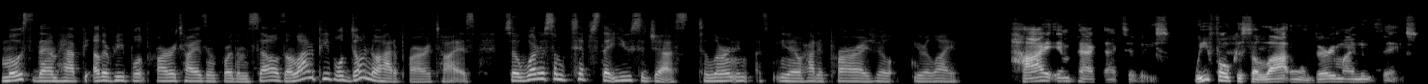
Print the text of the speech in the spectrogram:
most of them have other people prioritizing for themselves a lot of people don't know how to prioritize so what are some tips that you suggest to learn uh, you know how to prioritize your, your life High impact activities. We focus a lot on very minute things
